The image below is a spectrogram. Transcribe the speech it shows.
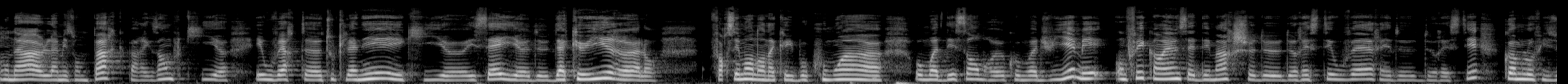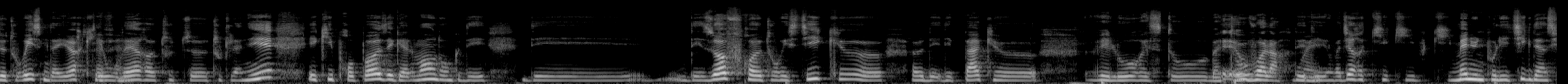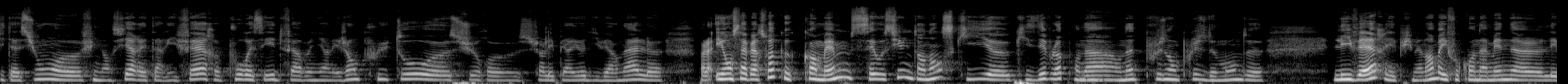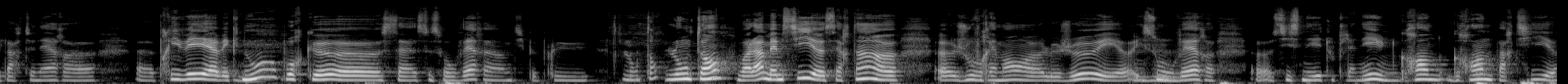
on a la maison de parc, par exemple, qui euh, est ouverte euh, toute l'année et qui euh, essaye d'accueillir. Alors, forcément, on en accueille beaucoup moins au mois de décembre qu'au mois de juillet, mais on fait quand même cette démarche de, rester ouvert et de, rester, comme l'office de tourisme d'ailleurs, qui est ouvert toute toute l'année et qui propose également donc des des, des offres touristiques, des, des packs Vélo, resto, bateau. voilà, des, on va dire qui, qui, qui mène une politique d'incitation euh, financière et tarifaire pour essayer de faire venir les gens plutôt euh, sur euh, sur les périodes hivernales. voilà, et on s'aperçoit que quand même c'est aussi une tendance qui qui se développe. On a on a de plus en plus de monde l'hiver et puis maintenant bah, il faut qu'on amène les partenaires privés avec nous pour que ça se soit ouvert un petit peu plus Longtemps. Longtemps, voilà, même si euh, certains euh, euh, jouent vraiment le jeu et ils sont mhm. ouverts, si ce n'est toute l'année, une grande, grande partie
